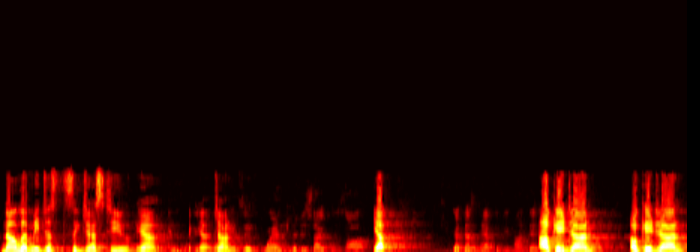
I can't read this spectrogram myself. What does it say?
Now let me just suggest to you, yeah, yeah, John. It says when the disciples saw it. Yep. That doesn't have to be Monday. Okay, John. Okay, John.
